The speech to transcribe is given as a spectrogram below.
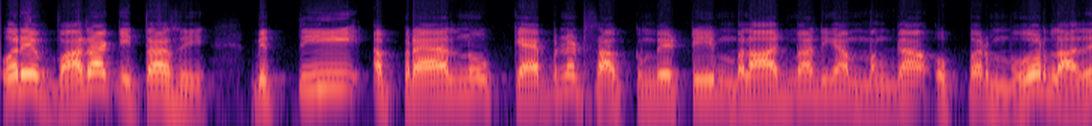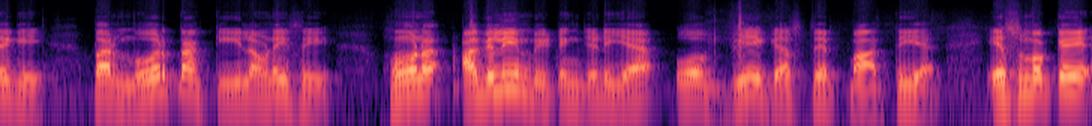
ਔਰ ਇਹ ਵਾਅਦਾ ਕੀਤਾ ਸੀ ਵੀ 30 ਅਪ੍ਰੈਲ ਨੂੰ ਕੈਬਨਿਟ ਸਬ ਕਮੇਟੀ ਮੁਲਾਜ਼ਮਾਂ ਦੀਆਂ ਮੰਗਾਂ ਉੱਪਰ ਮੋਹਰ ਲਾ ਦੇਗੀ, ਪਰ ਮੋਹਰ ਤਾਂ ਕੀ ਲਾਉਣੀ ਸੀ? ਹੁਣ ਅਗਲੀ ਮੀਟਿੰਗ ਜਿਹੜੀ ਹੈ, ਉਹ 20 ਅਗਸਤ ਤੇ ਪਾਤੀ ਹੈ। ਇਸ ਮੌਕੇ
